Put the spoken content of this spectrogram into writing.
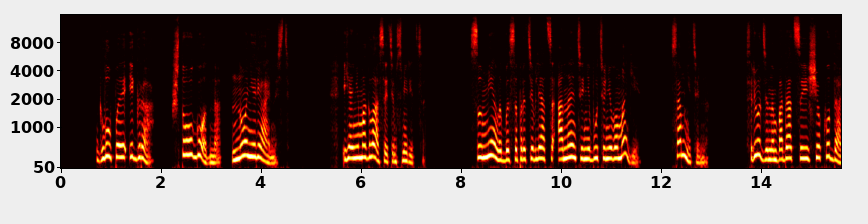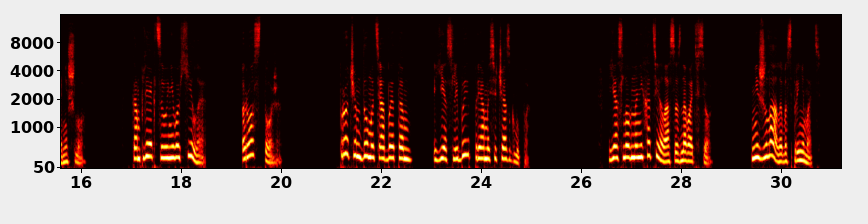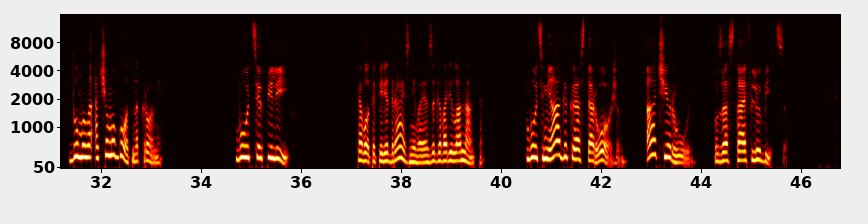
глупая игра, что угодно, но не реальность. Я не могла с этим смириться. Сумела бы сопротивляться Ананте, не будь у него магии? Сомнительно. С Рюдзином бодаться еще куда не шло. Комплекция у него хилая, рост тоже. Впрочем, думать об этом, если бы, прямо сейчас глупо. Я словно не хотела осознавать все, не желала воспринимать, думала о чем угодно, кроме. «Будь терпелив», Кого-то передразнивая, заговорила Ананта. «Будь мягок и осторожен, очаруй, заставь любиться.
